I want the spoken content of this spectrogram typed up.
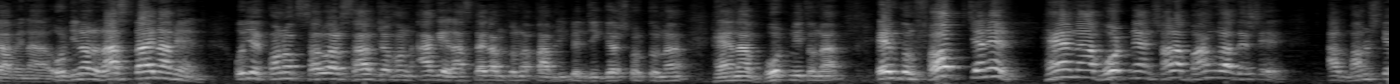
যাবে না। অরিজিনাল রাস্তায় নামেন। ওই যে কনক সালোয়ার স্যার যখন আগে রাস্তায় নামতো না পাবলিককে জিজ্ঞাসা করতো না হ্যাঁ না, ভোট নিত না? এরকম সব চ্যানেল হ্যাঁ না, ভোট নেন সারা বাংলাদেশে। আর মানুষকে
